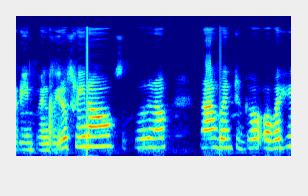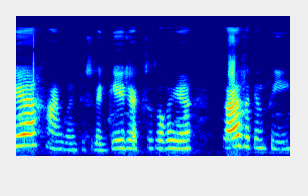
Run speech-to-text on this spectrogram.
13.03 now, so cool enough. Now I'm going to go over here. I'm going to select gauge axis over here. So as you can see,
